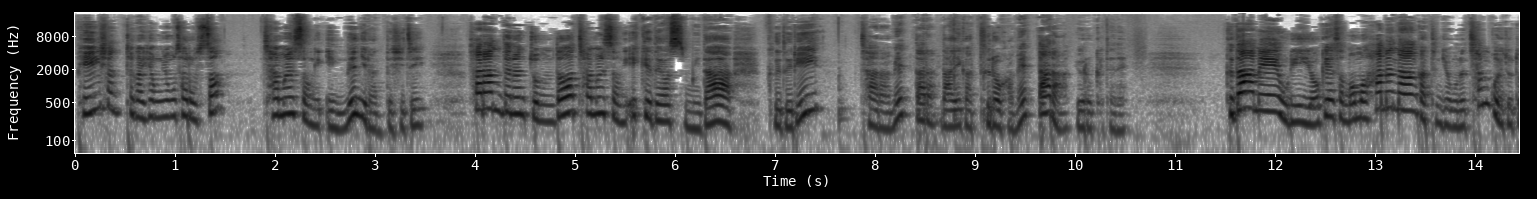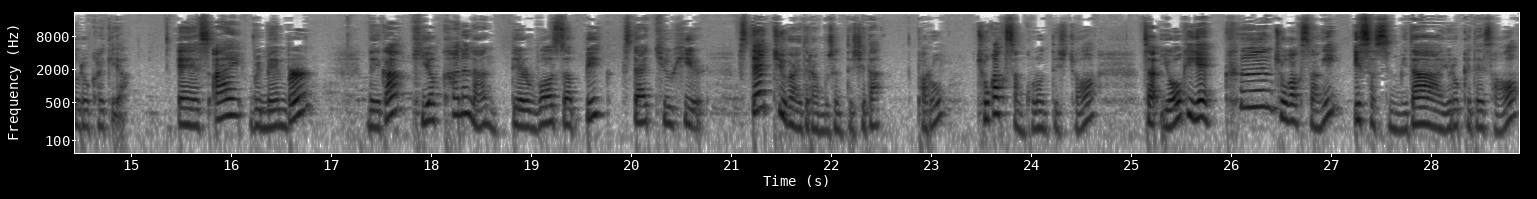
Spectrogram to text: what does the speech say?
patient가 형용사로서 참을성이 있는 이란 뜻이지. 사람들은 좀 더 참을성이 있게 되었습니다. 그들이 자람에 따라, 나이가 들어감에 따라, 이렇게 되네. 그 다음에 우리 여기에서 뭐뭐 하는 한 같은 경우는 참고해 주도록 할게요. As I remember, 내가 기억하는 한, there was a big statue here. Statue가 얘들아 무슨 뜻이다? 바로 조각상 그런 뜻이죠. 자, 여기에 큰 조각상이 있었습니다. 이렇게 돼서,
